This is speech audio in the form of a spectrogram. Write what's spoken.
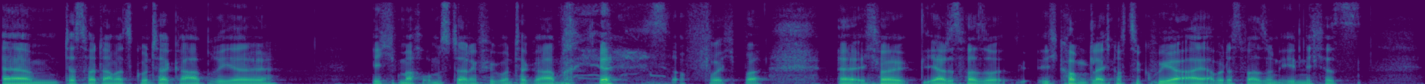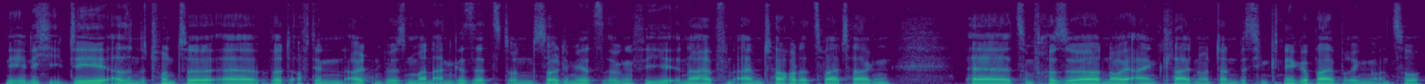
Ähm, das war damals Gunther Gabriel. Ich mache Umstyling für Gunther Gabriel. ist auch furchtbar. Äh, ich war, ja, das war so, ich komme gleich noch zu Queer Eye, aber das war so ein ähnliches, eine ähnliche Idee. Also eine Tunte äh, wird auf den alten bösen Mann angesetzt und sollte mir jetzt irgendwie innerhalb von einem Tag oder zwei Tagen äh, zum Friseur neu einkleiden und dann ein bisschen Knigge beibringen und so.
